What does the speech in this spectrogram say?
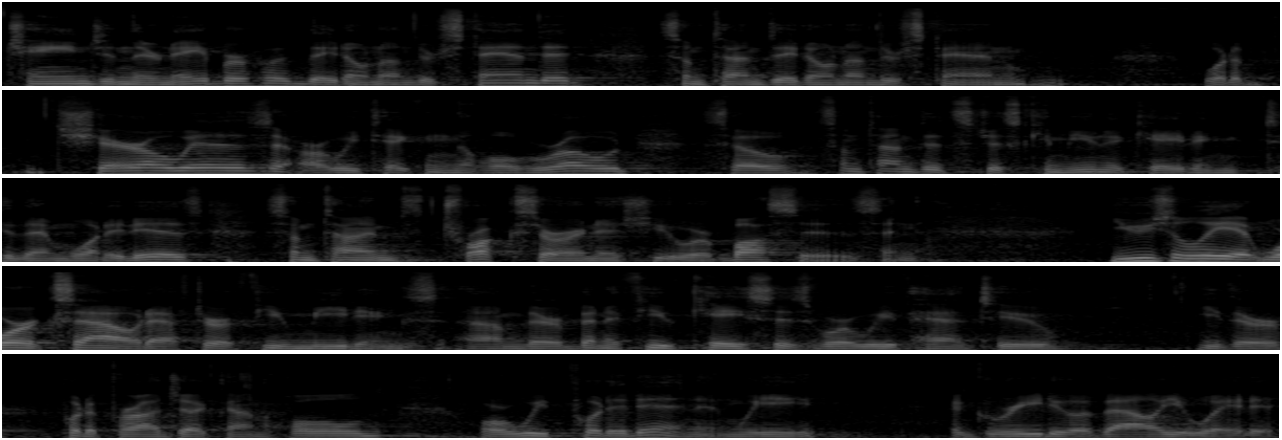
change in their neighborhood. They don't understand it. Sometimes they don't understand what a sharrow is. Are we taking the whole road? So sometimes it's just communicating to them what it is. Sometimes trucks are an issue or buses. And usually it works out after a few meetings. Um, there have been a few cases where we've had to either put a project on hold or we put it in and we agree to evaluate it.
